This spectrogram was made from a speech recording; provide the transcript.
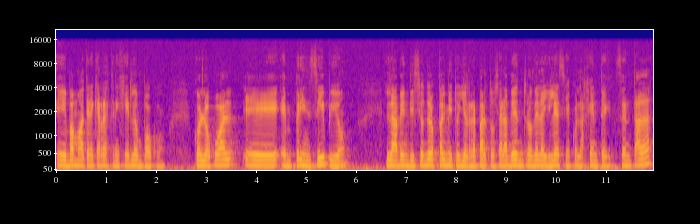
eh, vamos a tener que restringirle un poco. Con lo cual, eh, en principio, la bendición de los palmitos y el reparto será dentro de la iglesia con la gente sentada.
